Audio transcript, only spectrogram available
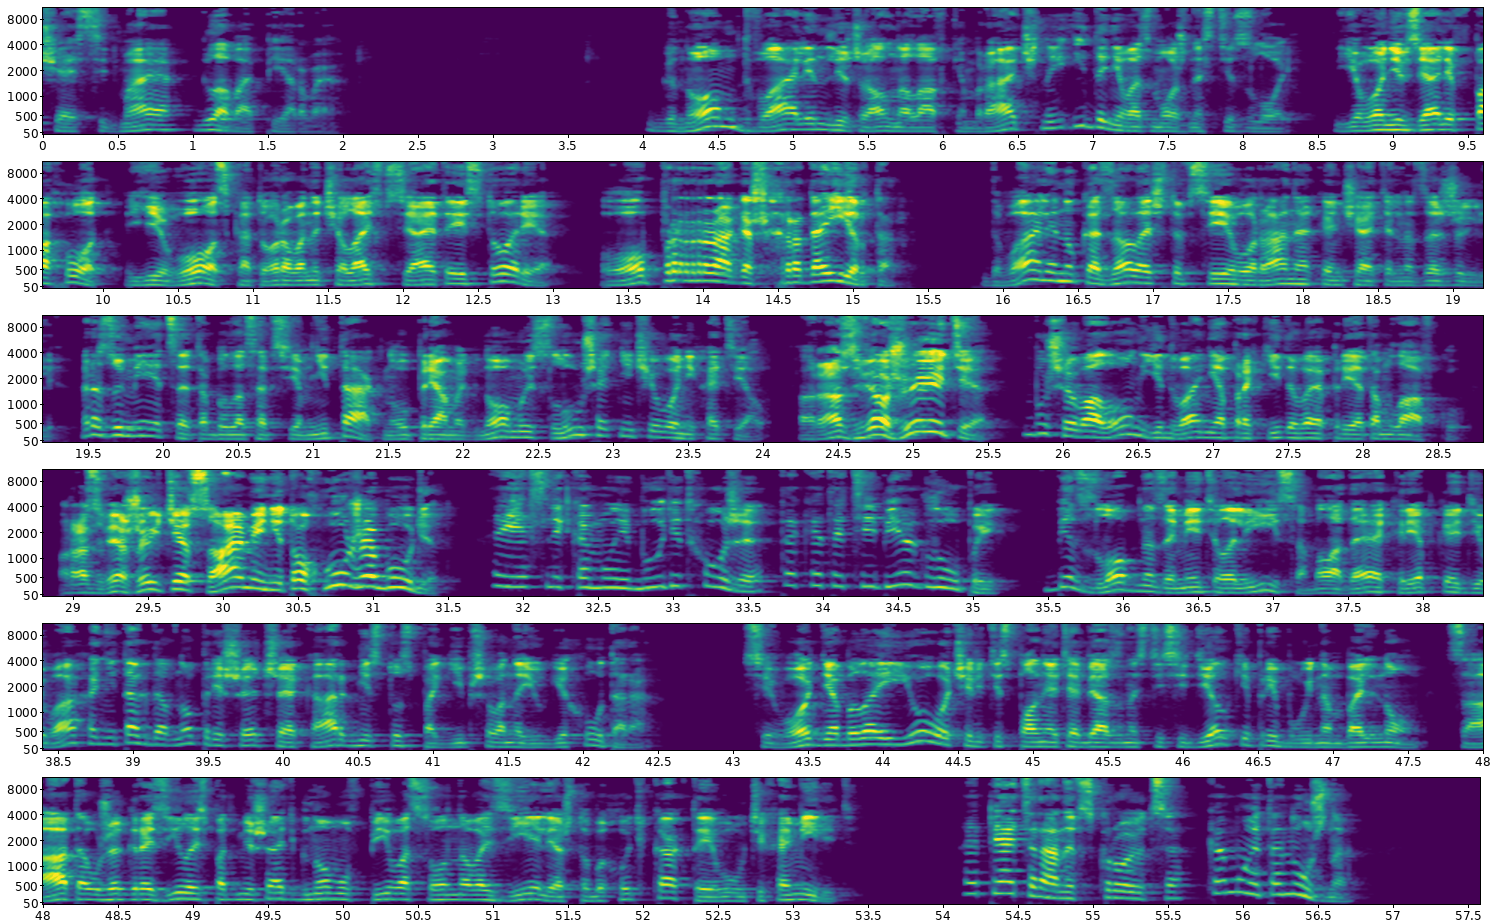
Часть седьмая, глава первая. Гном Двалин лежал на лавке мрачный и до невозможности злой. Его не взяли в поход, его, с которого началась вся эта история. О, прагаш Храдаиртар! Двалину казалось, что все его раны окончательно зажили. Разумеется, это было совсем не так, но упрямый гном и слушать ничего не хотел. «Развяжите!» – бушевал он, едва не опрокидывая при этом лавку. Развяжите сами, не то хуже будет. Если кому и будет хуже, так это тебе, глупый. Беззлобно заметила Лииса, молодая крепкая деваха, не так давно пришедшая к Аргнисту с погибшего на юге хутора. Сегодня была ее очередь исполнять обязанности сиделки при буйном больном. Саата уже грозилась подмешать гному в пиво сонного зелья, чтобы хоть как-то его утихомирить. «Опять раны вскроются. Кому это нужно?»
